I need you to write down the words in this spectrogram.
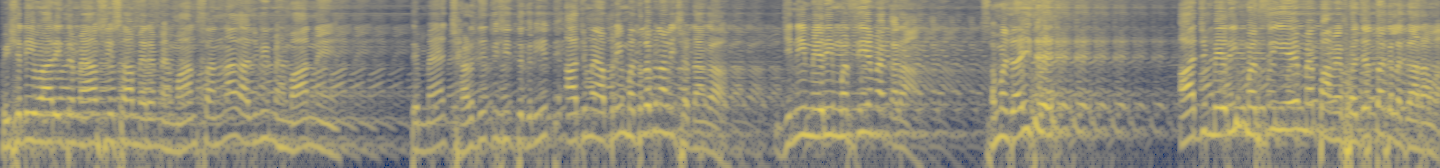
पिछली बारी तो मैं आसी साहब मेरे मेहमान सन ना अज भी मेहमान ने। ते मैं छड़ दी सी तकरीर अज मैं अपनी मतलब नाल ही छड़ांगा जिनी मेरी मर्ज़ी है मैं करा। समझ आई जे? आज मेरी मर्ज़ी है मैं भावे फजर तक लगा रहा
